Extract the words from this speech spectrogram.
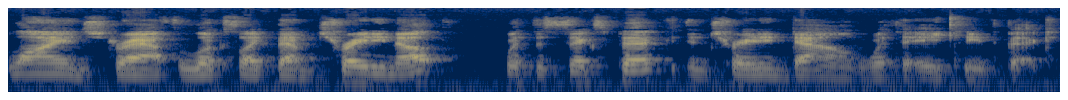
Lions draft looks like them trading up with the sixth pick and trading down with the 18th pick.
